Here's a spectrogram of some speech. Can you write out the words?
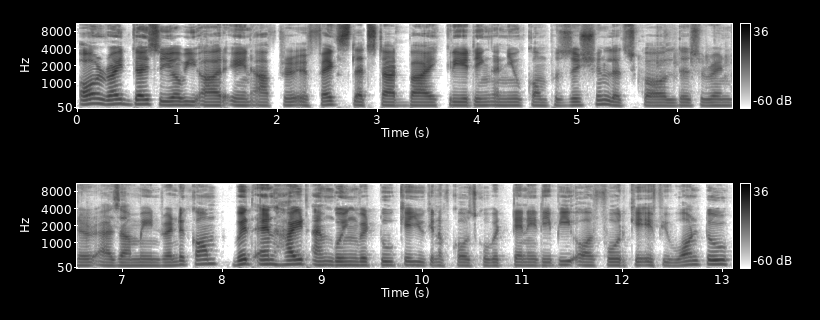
Alright guys, so here we are in After Effects. Let's start by creating a new composition. Let's call this render as our main render comp. Width and height, I'm going with 2K. You can of course go with 1080p or 4K if you want to.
